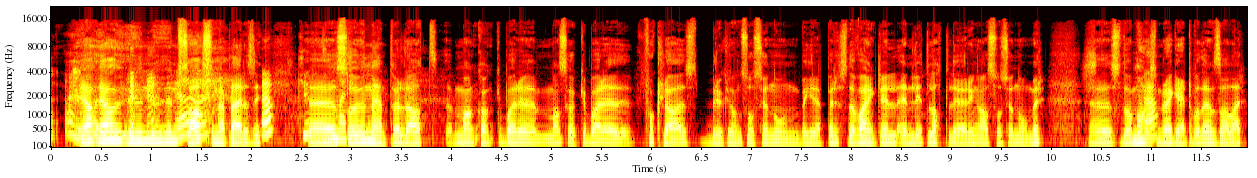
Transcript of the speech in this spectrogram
ja, ja, hun, hun Ja, sa, som jeg pleier å si. Ja. Eh, så hun mente vel da at man, kan ikke bare, man skal ikke bare forklare, bruke sånn sosionombegreper. Så det var egentlig en litt latterliggjøring av sosionomer. Eh, så det var mange Ja. som reagerte på det hun sa der.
